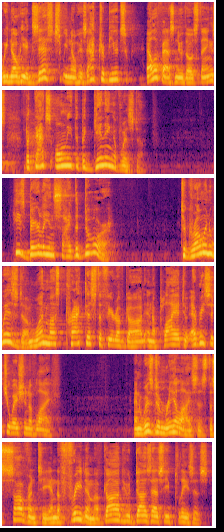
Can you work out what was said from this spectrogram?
We know He exists, we know His attributes. Eliphaz knew those things, but that's only the beginning of wisdom. He's barely inside the door. To grow in wisdom, one must practice the fear of God and apply it to every situation of life. And wisdom realizes the sovereignty and the freedom of God who does as he pleases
